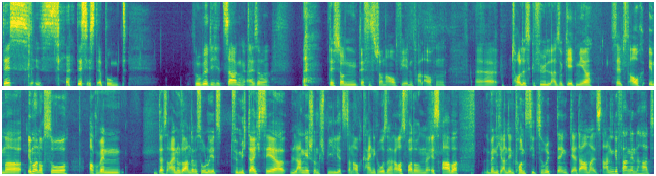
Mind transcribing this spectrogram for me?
das ist, das ist der Punkt. So würde ich jetzt sagen. Also, Das ist schon, das ist schon auf jeden Fall auch ein äh, tolles Gefühl. Also geht mir selbst auch immer, immer noch so, auch wenn das ein oder andere Solo jetzt für mich, da ich sehr lange schon spiele, jetzt dann auch keine große Herausforderung mehr ist. Aber wenn ich an den Konsti zurückdenke, der damals angefangen hat,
